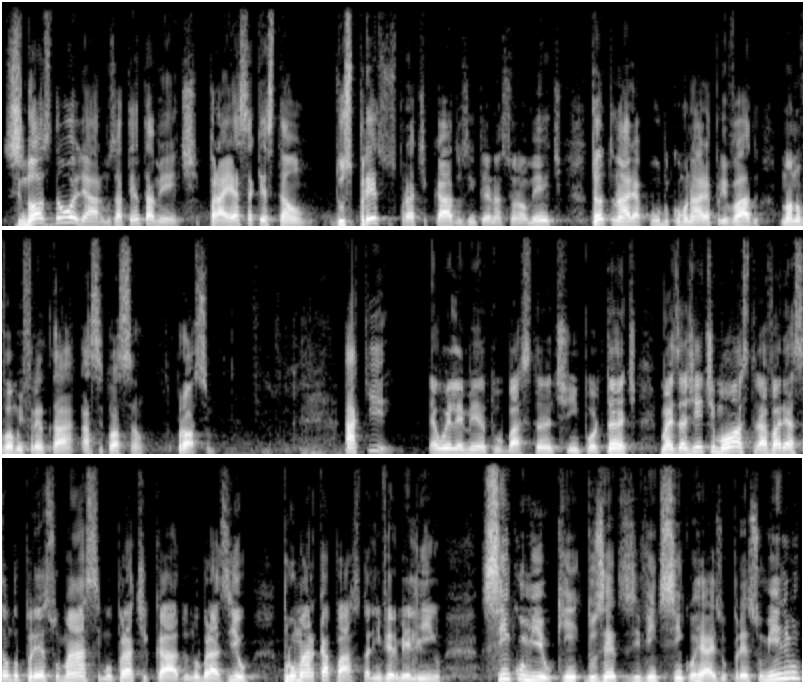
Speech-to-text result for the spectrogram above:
se nós não olharmos atentamente para essa questão dos preços praticados internacionalmente, tanto na área pública como na área privada, nós não vamos enfrentar a situação. Próximo. Aqui é um elemento bastante importante, mas a gente mostra a variação do preço máximo praticado no Brasil para o marca-passo, está ali em vermelhinho. R$ 5.225 o preço mínimo,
